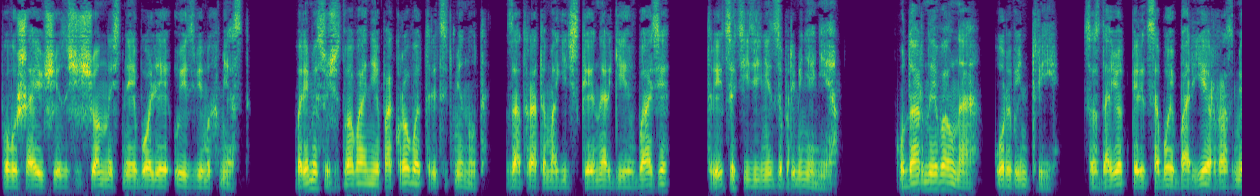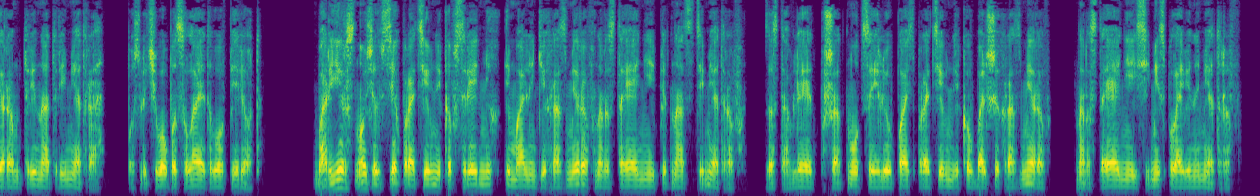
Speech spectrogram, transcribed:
повышающий защищенность наиболее уязвимых мест. Время существования покрова 30 минут. Затраты магической энергии в базе 30 единиц за применение. Ударная волна, уровень 3. Создает перед собой барьер размером 3 на 3 метра, после чего посылает его вперед. Барьер сносит всех противников средних и маленьких размеров на расстоянии 15 метров, заставляет пошатнуться или упасть противников больших размеров на расстоянии 7,5 метров.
